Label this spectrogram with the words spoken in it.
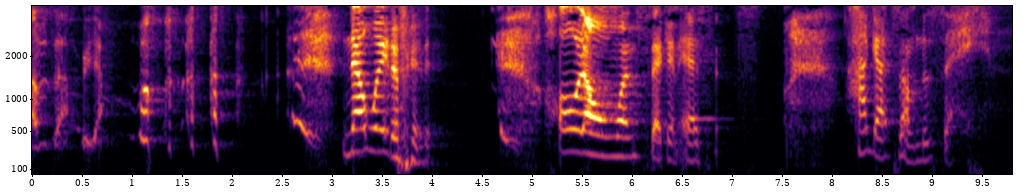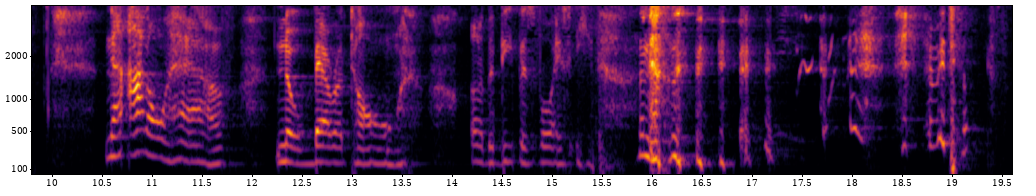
I'm sorry, y'all. now wait a minute. Hold on one second, Essence. I got something to say. Now I don't have no baritone or the deepest voice either. Let me tell you something.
